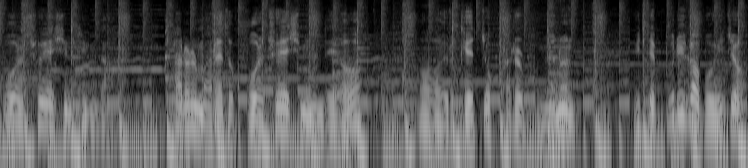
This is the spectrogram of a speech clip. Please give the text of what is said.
9월 초에 심습니다. 8월 말에서 9월 초에 심는데요. 어, 이렇게 쪽파를 보면은 밑에 뿌리가 보이죠?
